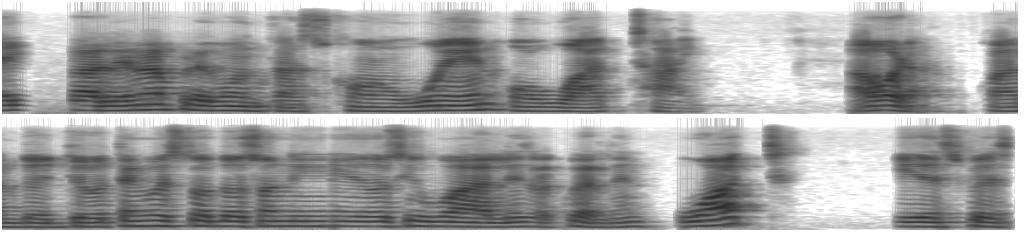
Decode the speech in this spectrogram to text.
equivalen a preguntas con when o what time. Ahora, cuando yo tengo estos dos sonidos iguales, recuerden, what y después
